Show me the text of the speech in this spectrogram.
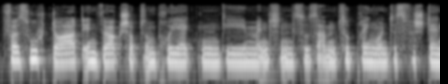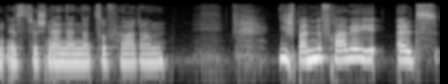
versucht dort in Workshops und Projekten die Menschen zusammenzubringen und das Verständnis zwischeneinander zu fördern. Die spannende Frage als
